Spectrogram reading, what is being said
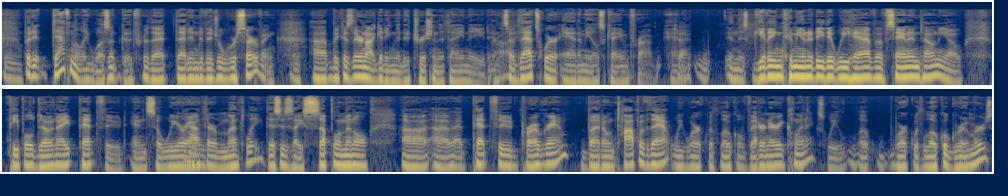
mm. but it definitely wasn't good for that, that individual we're serving mm. uh, because they're not getting the nutrition that they need. And right. so that's where Animeals came from. And okay. in this giving community that we have of San Antonio, people donate pet food. And so we are mm. out there monthly. This is a supplemental uh, uh, pet food program. But on top of that, we work with local veterinary clinics. We lo- work with local groomers.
